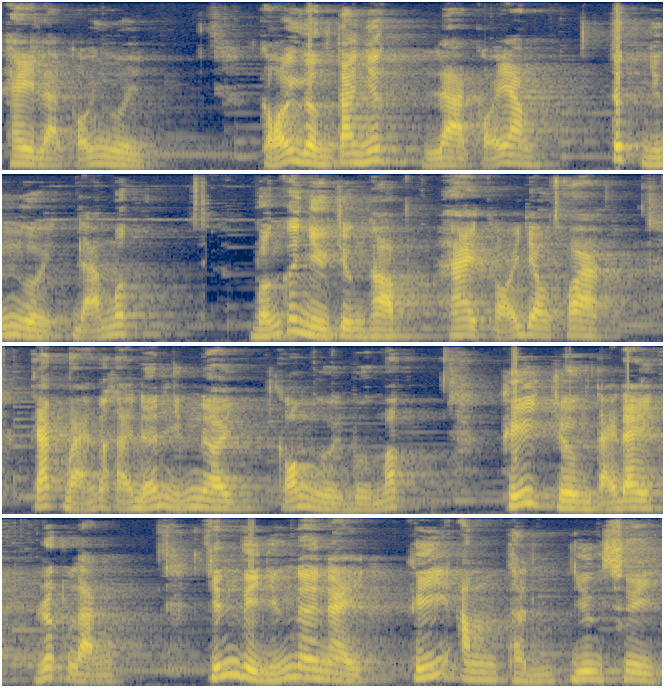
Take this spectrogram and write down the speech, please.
hay là cõi người? Cõi gần ta nhất là cõi âm, tức những người đã mất vẫn có nhiều trường hợp hai cõi giao thoa. Các bạn có thể đến những nơi có người vừa mất. Khí trường tại đây rất lạnh. Chính vì những nơi này, khí âm thịnh dương suy.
